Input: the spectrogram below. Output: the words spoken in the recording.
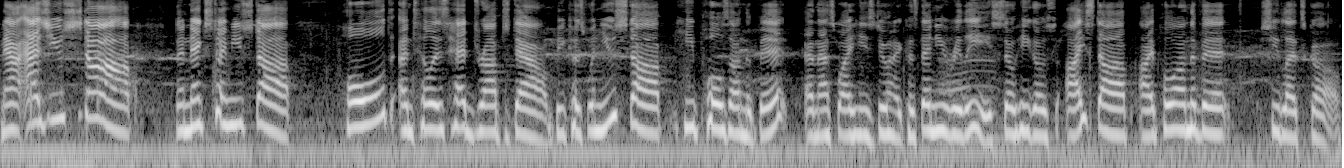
Now, as you stop, the next time you stop, hold until his head drops down because when you stop, he pulls on the bit and that's why he's doing it because then you release. So he goes, I stop, I pull on the bit, she lets go.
